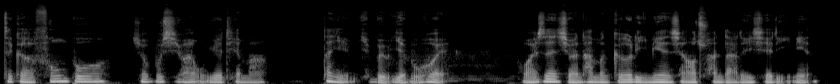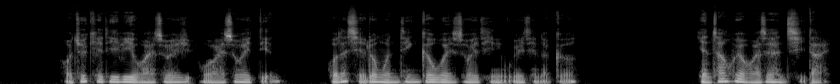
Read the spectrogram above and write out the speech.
这个风波就不喜欢五月天吗？但也也不也不会，我还是很喜欢他们歌里面想要传达的一些理念。我觉得 KTV 我还是会我还是会点，我在写论文听歌我也是会听五月天的歌。演唱会我还是很期待，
